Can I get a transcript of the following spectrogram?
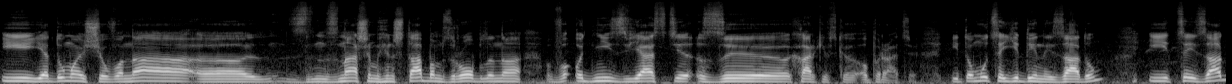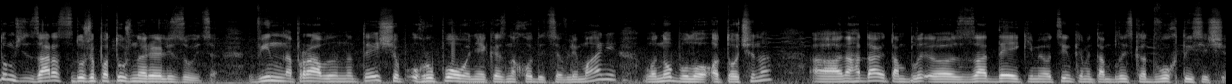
І я думаю, що вона е, з, нашим генштабом зроблена в одній зв'язці з Харківською операцією. І тому це єдиний задум. І цей задум зараз дуже потужно реалізується. Він направлений на те, щоб угруповання, яке знаходиться в Лімані, воно було оточено. Нагадаю, там е, за деякими оцінками там близько двох тисяч е,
